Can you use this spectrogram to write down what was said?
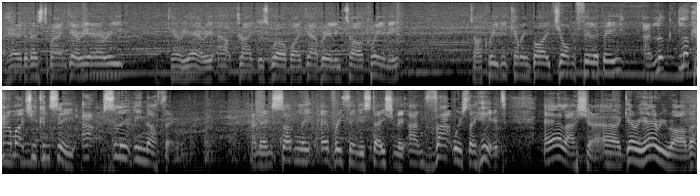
Ahead of Esteban Guerrieri. Guerrieri out-dragged as well by Gabriele Tarquini. Tarquini coming by John Filippi. And look, look how much you can see. Absolutely nothing and then suddenly everything is stationary. And that was the hit. Ehrlacher, uh, Guerrieri rather,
